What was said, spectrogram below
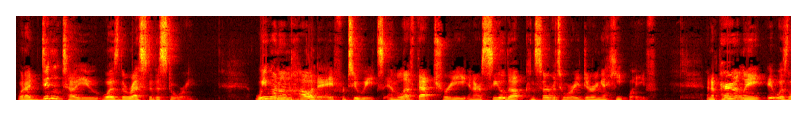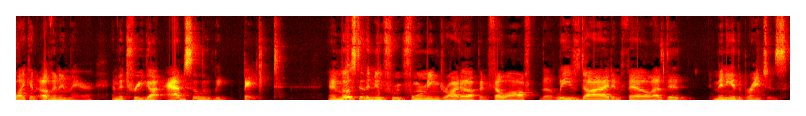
What I didn't tell you was the rest of the story. We went on holiday for two weeks and left that tree in our sealed up conservatory during a heat wave. And apparently it was like an oven in there, and the tree got absolutely baked. And most of the new fruit forming dried up and fell off. The leaves died and fell, as did many of the branches.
